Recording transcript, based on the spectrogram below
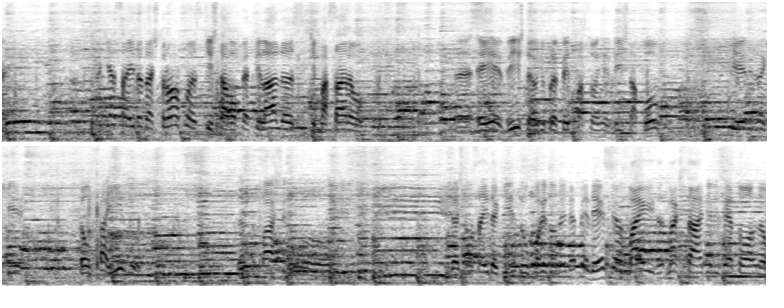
Aqui é a saída das tropas que estavam perfiladas, que passaram é, em revista, onde o prefeito passou em revista há pouco. E eles aqui estão saindo dessa parte do. Já estão saindo aqui do corredor da independência, mas mais tarde eles retornam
